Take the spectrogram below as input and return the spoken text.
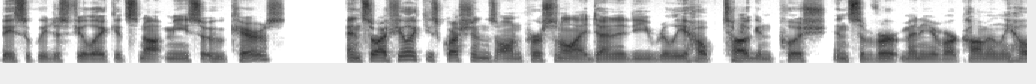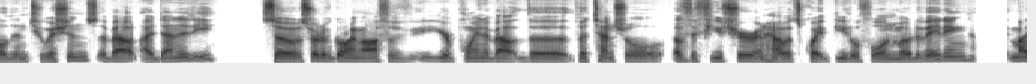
basically just feel like it's not me, so who cares? And so I feel like these questions on personal identity really help tug and push and subvert many of our commonly held intuitions about identity. So, sort of going off of your point about the potential of the future and how it's quite beautiful and motivating, my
